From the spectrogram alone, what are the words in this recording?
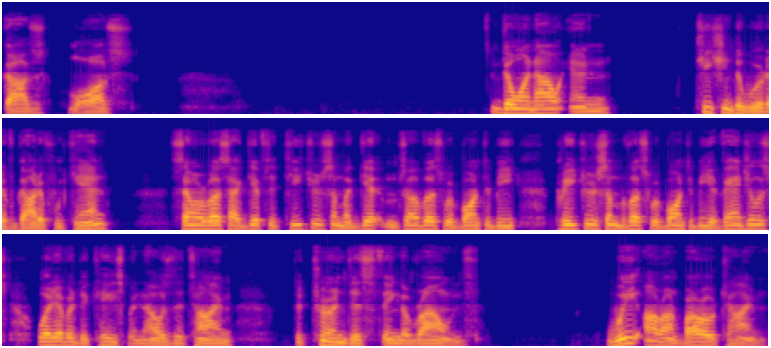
God's laws, going out and teaching the Word of God if we can, some of us are gifted teachers. Some, are some of us were born to be preachers. Some of us were born to be evangelists, whatever the case. But now is the time to turn this thing around. We are on borrowed time.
